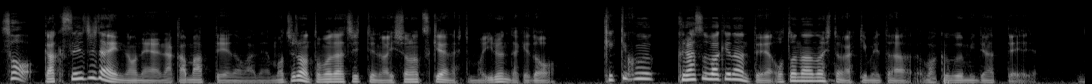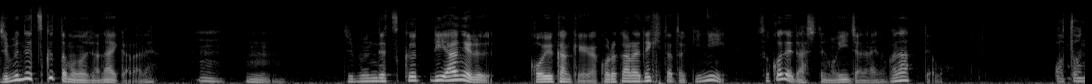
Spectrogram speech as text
そ学生時代のね仲間っていうのはねもちろん友達っていうのは一緒の付き合いの人もいるんだけど結局クラス分けなんて大人の人が決めた枠組みであって自分で作ったものじゃないからね。ううん。うん、自分で作り上げる交友関係がこれからできた時にそこで出してもいいんじゃないのかなって思大人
